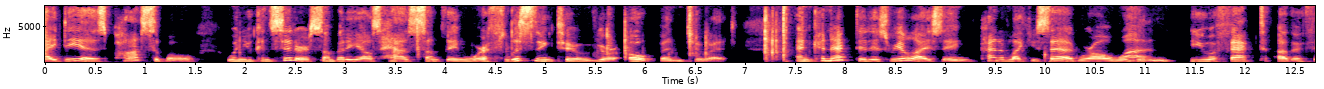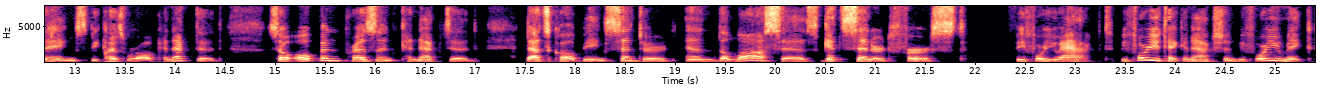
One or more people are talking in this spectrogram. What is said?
ideas possible, when you consider somebody else has something worth listening to, you're open to it. And connected is realizing, kind of like you said, we're all one. You affect other things because right. we're all connected. So open, present, connected. That's called being centered. And the law says get centered first before you act, before you take an action, before you make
